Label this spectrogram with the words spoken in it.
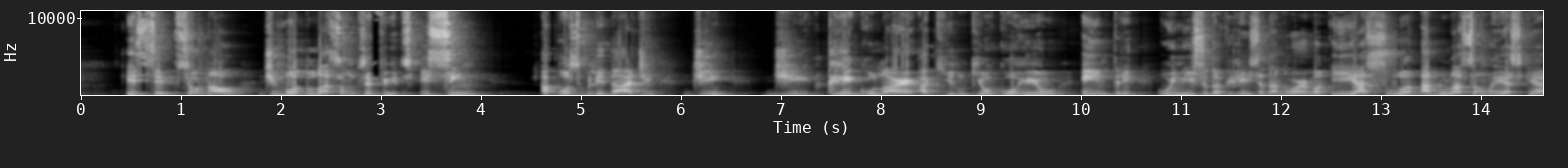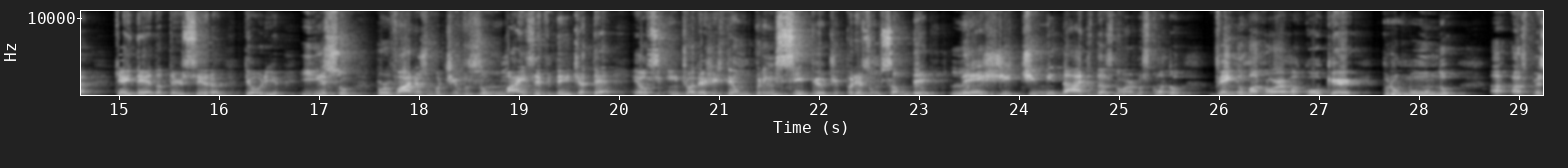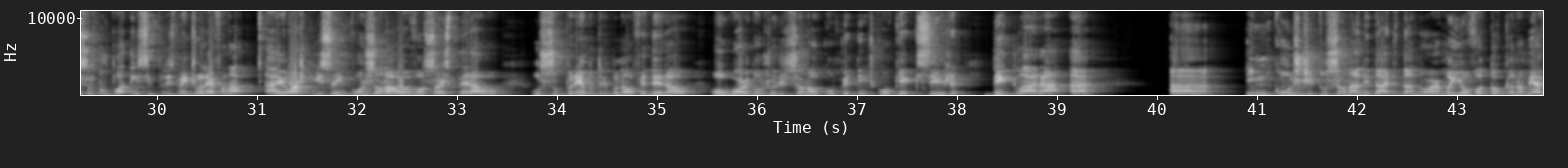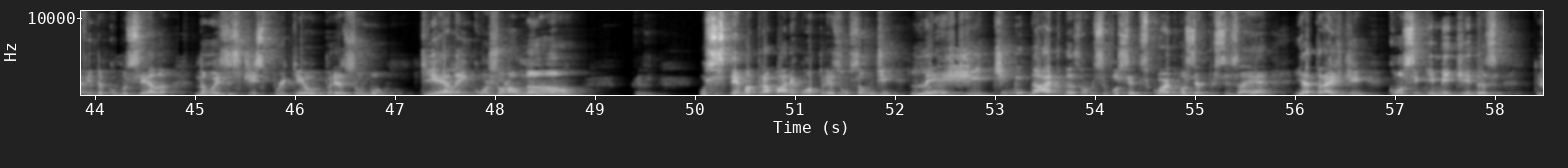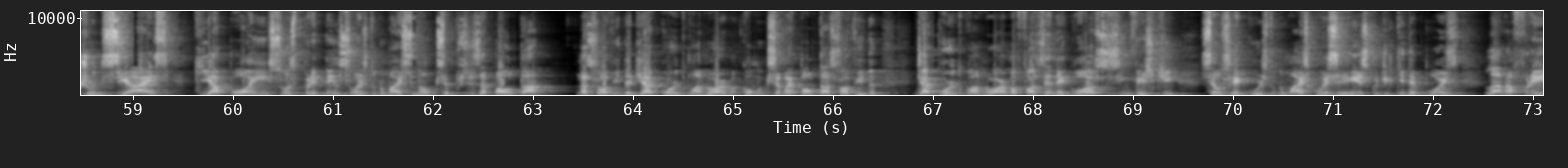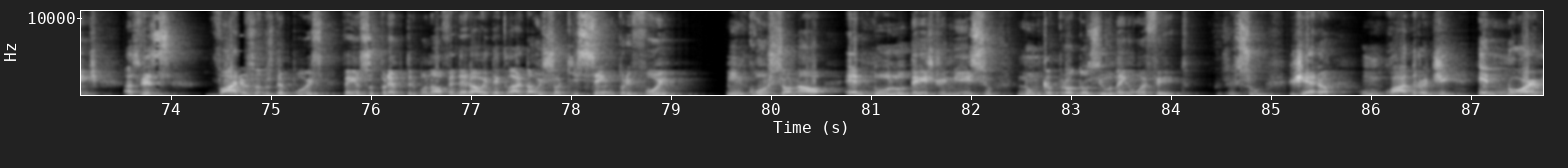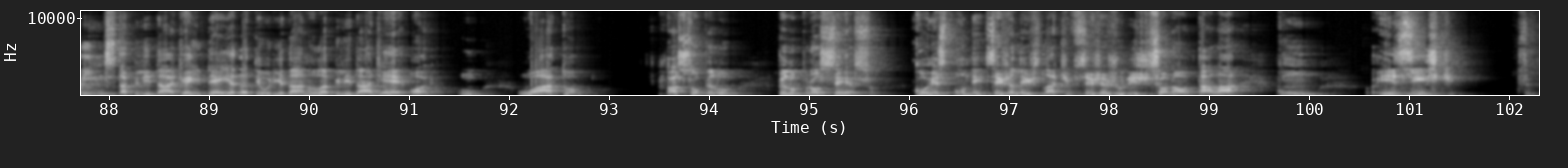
excepcional de modulação dos efeitos, e sim a possibilidade de, de regular aquilo que ocorreu entre o início da vigência da norma e a sua anulação. Essa que é, a, que é a ideia da terceira teoria. E isso por vários motivos. Um mais evidente até é o seguinte: olha, a gente tem um princípio de presunção de legitimidade das normas. Quando vem uma norma qualquer para o mundo, as pessoas não podem simplesmente olhar e falar: ah, eu acho que isso é inconstitucional, eu vou só esperar o, o Supremo Tribunal Federal ou o órgão jurisdicional competente, qualquer que seja, declarar a, a inconstitucionalidade da norma e eu vou tocando a minha vida como se ela não existisse, porque eu presumo que ela é inconstitucional. Não. O sistema trabalha com a presunção de legitimidade das normas. Se você discorda, você precisa é ir atrás de conseguir medidas judiciais que apoiem suas pretensões e tudo mais, senão que você precisa pautar a sua vida de acordo com a norma. Como que você vai pautar a sua vida de acordo com a norma, fazer negócios, investir seus recursos e tudo mais, com esse risco de que depois, lá na frente, às vezes vários anos depois, vem o Supremo Tribunal Federal e declara: não, isso aqui sempre foi inconstitucional, é nulo desde o início, nunca produziu nenhum efeito. Isso gera um quadro de enorme instabilidade. A ideia da teoria da anulabilidade é: olha, o, o ato passou pelo, pelo processo correspondente, seja legislativo, seja jurisdicional, está lá com. Existe. Você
